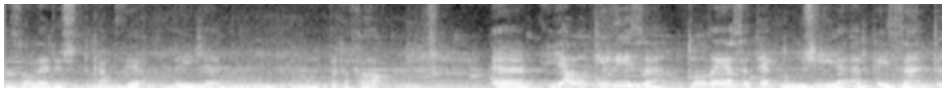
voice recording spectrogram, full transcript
as oleiras de Cabo Verde, da ilha do Tarrafal. E ela utiliza toda essa tecnologia arcaizante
